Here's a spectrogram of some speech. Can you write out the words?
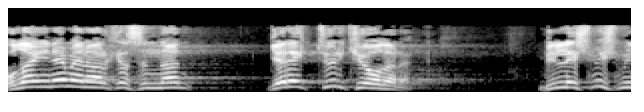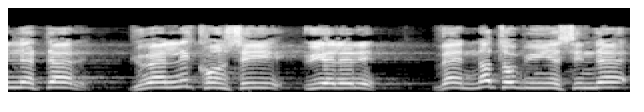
Olayın hemen arkasından gerek Türkiye olarak Birleşmiş Milletler Güvenlik Konseyi üyeleri ve NATO bünyesinde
